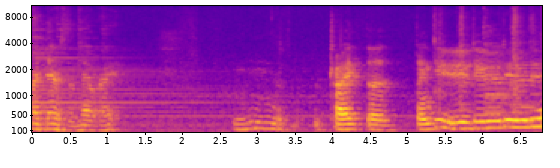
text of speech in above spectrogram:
Right there's the note, right? Mm, try the thing. Do do do do.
